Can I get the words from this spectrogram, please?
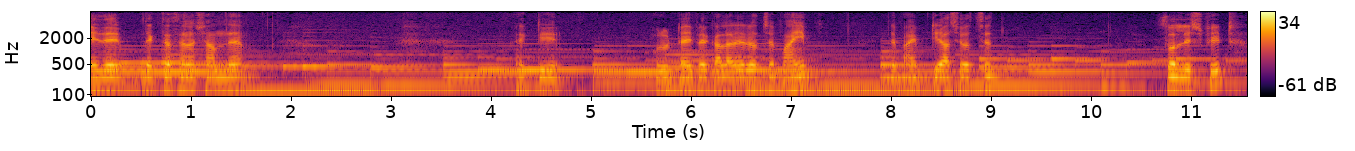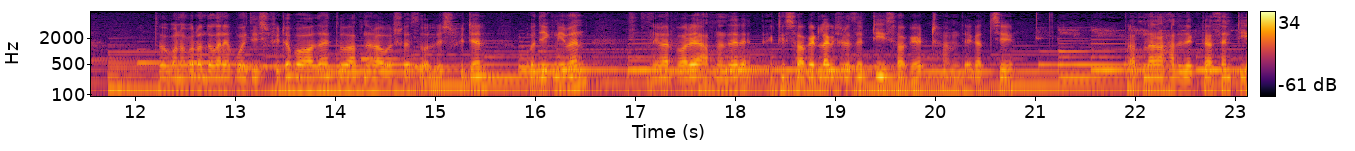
এই যে দেখতে পাচ্ছেন সামনে একটি হলুদ টাইপের কালারের হচ্ছে পাইপ তো পাইপটি আছে হচ্ছে চল্লিশ ফিট তো কোনো কোনো দোকানে পঁয়ত্রিশ ফিটও পাওয়া যায়। তো আপনারা অবশ্যই চল্লিশ ফিটের অধিক নেবেন। নেওয়ার পরে আপনাদের একটি সকেট লাগবে, সেটা হচ্ছে টি সকেট আমি দেখাচ্ছি। তো আপনারা হাতে দেখতে আছেন টি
